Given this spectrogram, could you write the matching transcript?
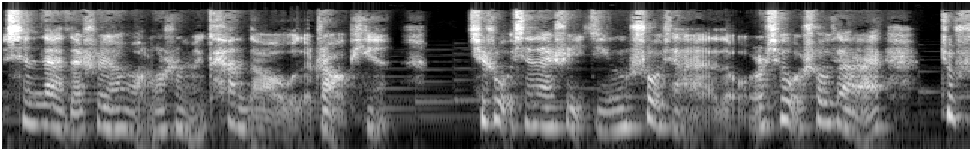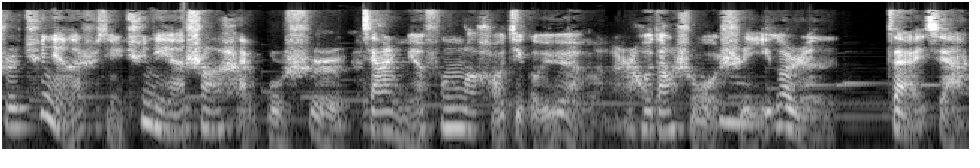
现在在社交网络上面看到我的照片，其实我现在是已经瘦下来的，而且我瘦下来就是去年的事情。去年上海不是家里面封了好几个月嘛，然后当时我是一个人。在家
